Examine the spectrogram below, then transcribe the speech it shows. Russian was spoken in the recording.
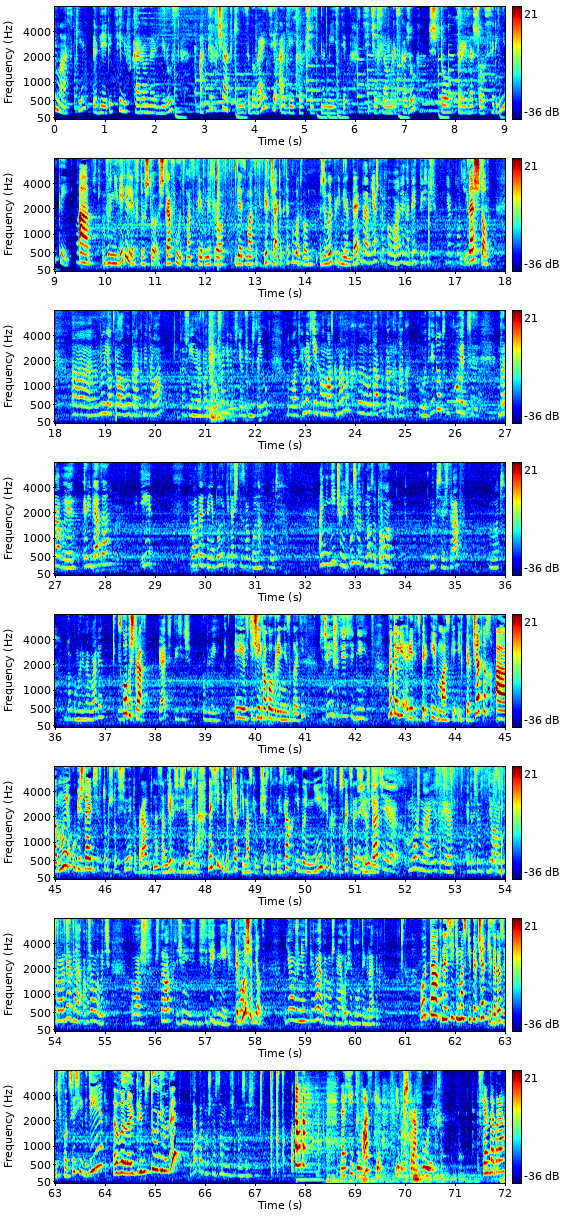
маски? Верите ли в коронавирус? А перчатки не забывайте одеть в общественном месте. Сейчас я вам расскажу, что произошло с Ритой. А вы не верили в то, что штрафуют в Москве в метро без масок и перчаток? Так вот вам, живой пример, да? Да, меня штрафовали на 5 тысяч. Я платила. За что? А, ну, я упала в обморок метро, потому что я иногда падаю в обмороке, потому что я очень устаю. Вот. И у меня съехала маска на бок, э, вот так, как-то так. Вот. И тут ходят бравые ребята и хватают меня под руки, тащат из вагона. Вот. Они ничего не слушают, но зато выписали штраф. Вот. Долго мариновали. Сколько штраф? 5 тысяч рублей. И в течение какого времени заплатить? В течение 60 дней. В итоге Рита теперь и в маске, и в перчатках, а мы убеждаемся в том, что все это правда, на самом деле все серьезно. Носите перчатки и маски в общественных местах, ибо нефиг распускать свои И, слюни. кстати, можно, если это все сделано неправомерно, обжаловать ваш штраф в течение 10 дней. Ты Но будешь это делать? Я уже не успеваю, потому что у меня очень плотный график. Вот так, носите маски и перчатки заказывайте фотосессии. Где? В Live Dream Studio, да? Да, потому что у нас самая лучшая фотосессия. Пока-пока. Носите маски, ибо штрафуют. Всем добра.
